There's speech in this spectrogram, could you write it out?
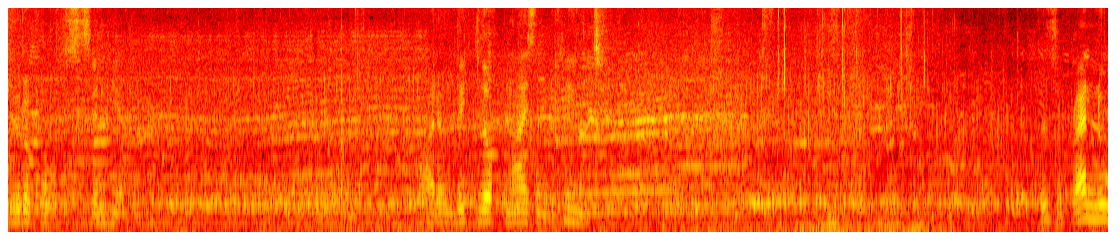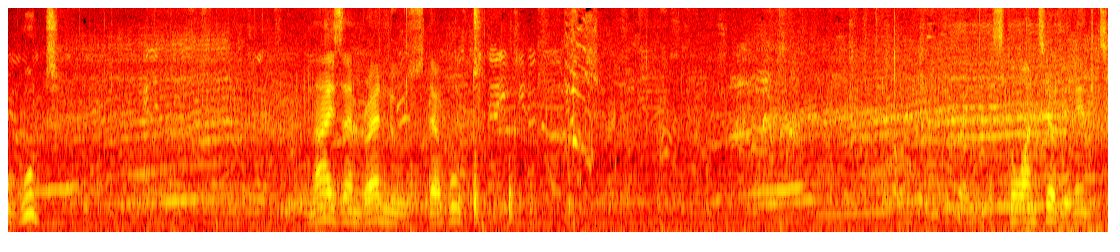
Beautiful in here. Why don't big look nice and clean? This is brand new wood. Nice and brand new, the wood. Let's go until the end.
